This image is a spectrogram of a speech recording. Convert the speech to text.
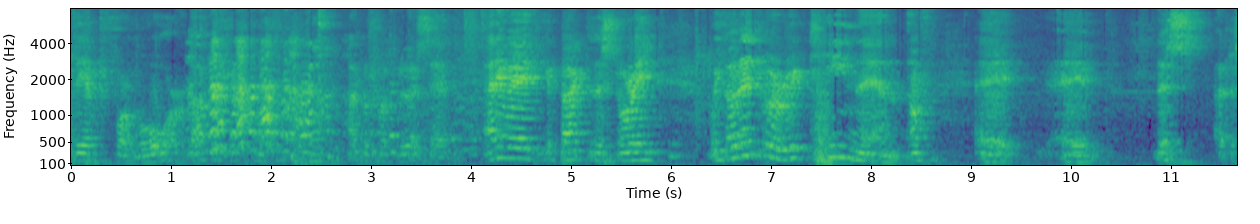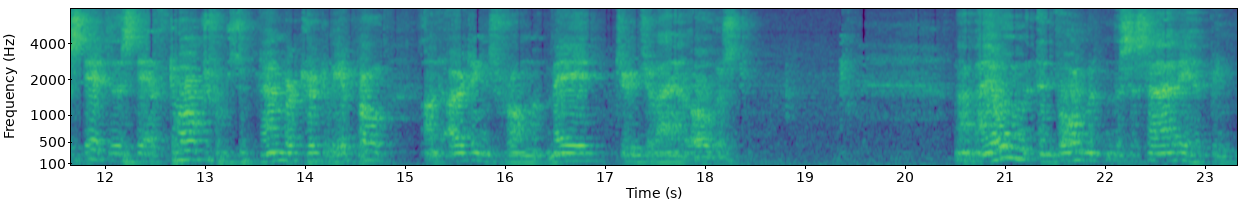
plate for more. That was, that was what Lewis said. Anyway, to get back to the story, we got into a routine then of uh, uh, this at the state to the staff talks from September through to April and outings from May, June, July and August. Now my own involvement in the society had been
